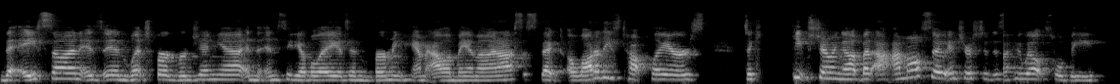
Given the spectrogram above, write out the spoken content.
The ASUN is in Lynchburg, Virginia, and the NCAA is in Birmingham, Alabama. And I suspect a lot of these top players to keep showing up. But I, am also interested to see who else will be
